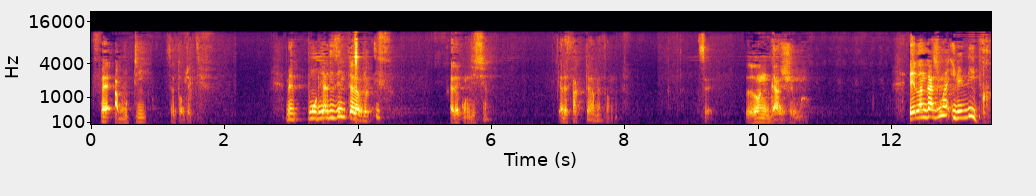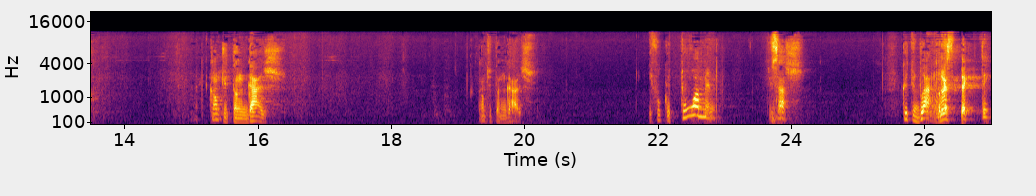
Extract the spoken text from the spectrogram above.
faire aboutir cet objectif. Mais pour réaliser un tel objectif, il y a des conditions, il y a des facteurs à mettre en œuvre. C'est l'engagement. Et l'engagement, il est libre. Quand tu t'engages, quand tu t'engages, il faut que toi-même, tu saches que tu dois respecter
